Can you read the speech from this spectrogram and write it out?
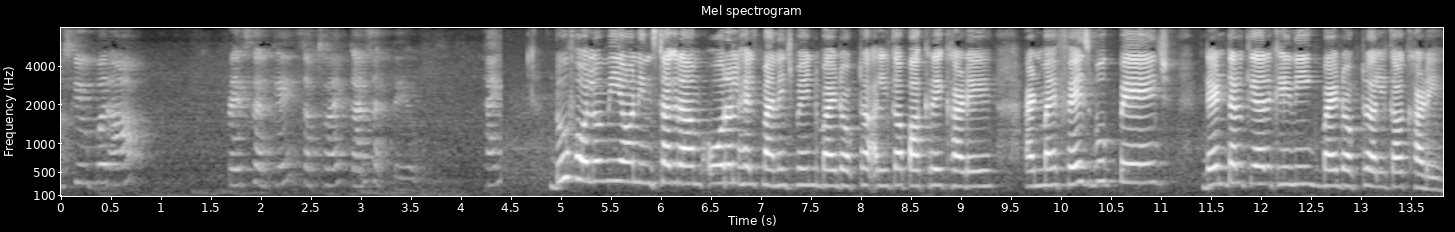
उसके ऊपर आप प्रेस करके सब्सक्राइब कर सकते हो। Do follow me on Instagram Oral Health Management by Dr. Alka Pakre Khade and my Facebook page Dental Care Clinic by Dr. Alka Khade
